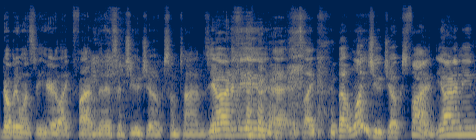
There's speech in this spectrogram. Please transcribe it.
nobody wants to hear like five minutes of Jew jokes sometimes. You know what I mean? uh, it's like, but one Jew joke's fine. You know what I mean?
